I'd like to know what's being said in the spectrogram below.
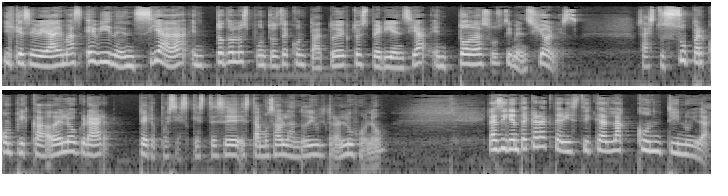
y que se vea además evidenciada en todos los puntos de contacto de tu experiencia en todas sus dimensiones. O sea, esto es súper complicado de lograr, pero pues es que este estamos hablando de ultralujo, ¿no? La siguiente característica es la continuidad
